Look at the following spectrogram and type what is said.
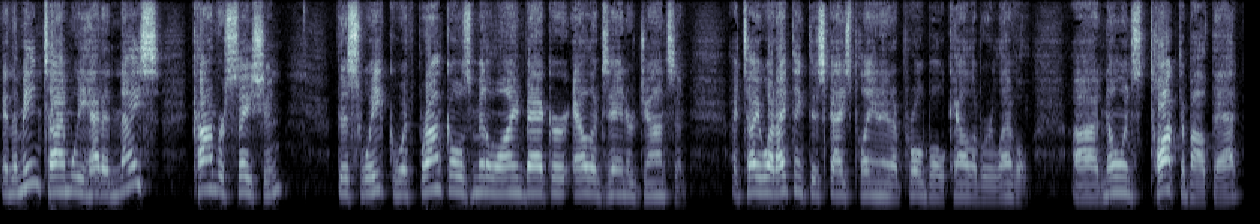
In the meantime, we had a nice conversation this week with Broncos middle linebacker Alexander Johnson. I tell you what, I think this guy's playing at a Pro Bowl caliber level. Uh, no one's talked about that.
